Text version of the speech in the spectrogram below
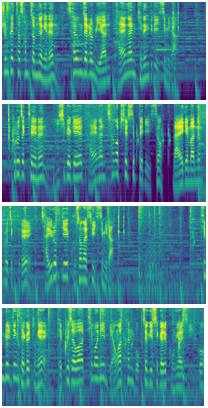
슌페터 3.0에는 사용자를 위한 다양한 기능들이 있습니다. 프로젝트에는 20여 개의 다양한 창업 실습 덱이 있어 나에게 맞는 프로젝트를 자유롭게 구성할 수 있습니다. 팀빌딩 덱을 통해 대표자와 팀원이 명확한 목적의식을 공유할 수 있고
